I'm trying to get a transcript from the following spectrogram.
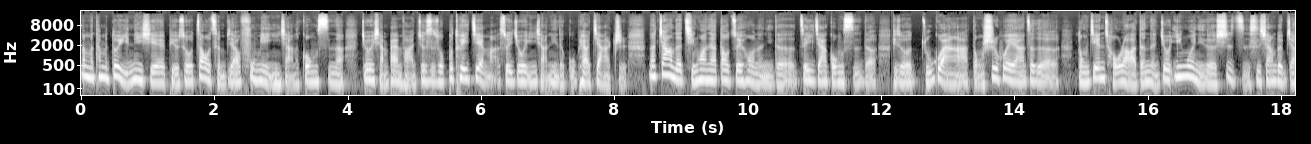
那么他们对于那些比如说造成比较负面影响的公司呢，就会想办法，就是说不推荐嘛，所以就会影响你的股票价值。那这样的情况下，到最后呢，你的这一家公司的，比如说主管啊、董事会啊，这个董间酬劳啊等等，就因为你的市值是相对比较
